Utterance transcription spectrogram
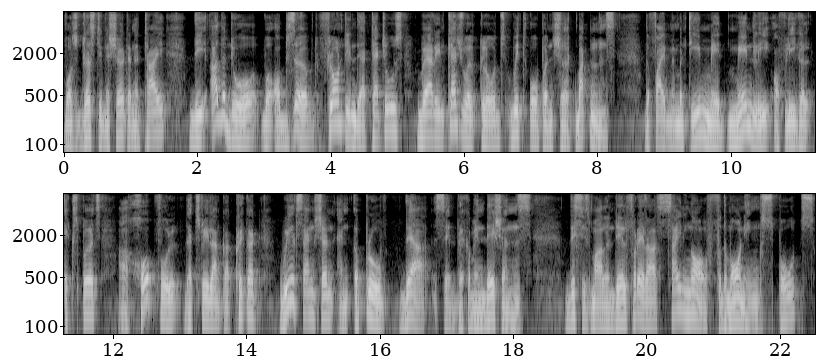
was dressed in a shirt and a tie, the other duo were observed flaunting their tattoos, wearing casual clothes with open shirt buttons. The five member team, made mainly of legal experts, are hopeful that Sri Lanka cricket will sanction and approve their said recommendations. This is Marlon Dale Ferreira signing off for the morning Sports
